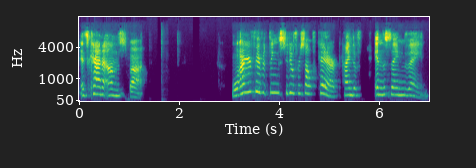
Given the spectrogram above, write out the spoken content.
it's kind of on the spot. What are your favorite things to do for self care? Kind of in the same vein.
